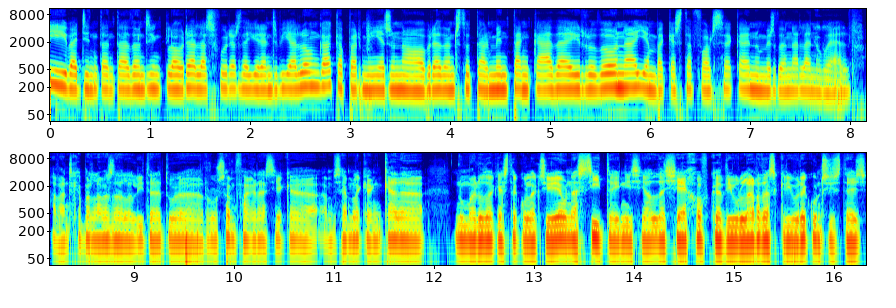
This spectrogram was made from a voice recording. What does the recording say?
i vaig intentar doncs, incloure les fures de Llorenç Villalonga, que per mi és una obra doncs, totalment tancada i rodona i amb aquesta força que només dona la novel·la. Abans que parlaves de la literatura russa, em fa gràcia que em sembla que en cada número d'aquesta col·lecció hi ha una cita inicial de Chekhov que diu l'art d'escriure consisteix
